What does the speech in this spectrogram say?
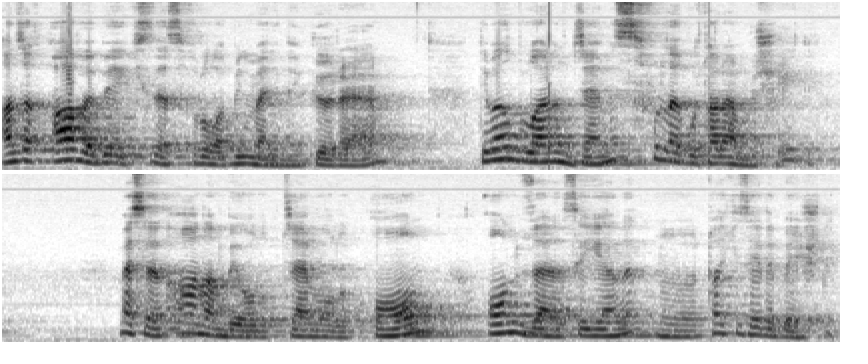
Ancaq A və B ikisi də 0 ola bilmədiyinə görə, deməli, bunların cəmi 0 ilə qurtaran bir şeydir. Məsələn, A ilə B olub, cəmi olub 10, 10 üzərinə C gələndə, ta ki, də 5-dir.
